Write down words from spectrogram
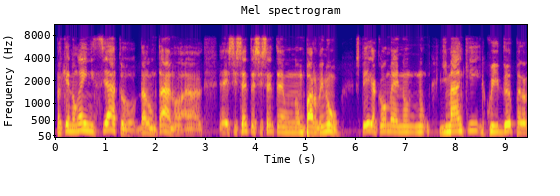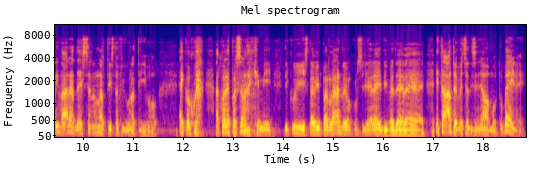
perché non ha iniziato da lontano, eh, si, sente, si sente un, un parvenu spiega come non, non, gli manchi il quid per arrivare ad essere un artista figurativo. Ecco, a quelle persone mi, di cui stavi parlando io consiglierei di vedere, e tra l'altro invece disegnava molto bene,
